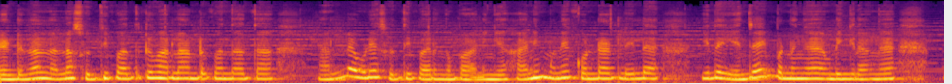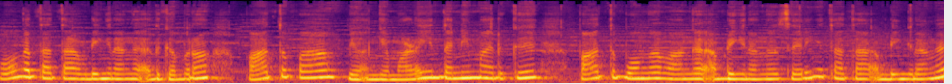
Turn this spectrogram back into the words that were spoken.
ரெண்டு நாள் நல்லா சுற்றி பார்த்துட்டு வரலான் இருக்கோம் தாத்தா. நல்லபடியாக சுற்றி பாருங்கப்பா. நீங்கள் ஹனிமூனே கொண்டாடல இதை என்ஜாய் பண்ணுங்க அப்படிங்கிறாங்க. போங்க தாத்தா அப்படிங்கிறாங்க. அதுக்கப்புறம் பார்த்துப்பா. அங்கே மழையும் தண்ணியுமா இருக்குது பார்த்து போங்க வாங்க. அப்படிங்கிறாங்க. சரிங்க தாத்தா. அப்படிங்கிறாங்க.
